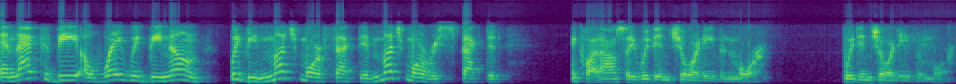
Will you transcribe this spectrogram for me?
and that could be a way we'd be known, we'd be much more effective, much more respected, and quite honestly, we'd enjoy it even more. We'd enjoy it even more.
